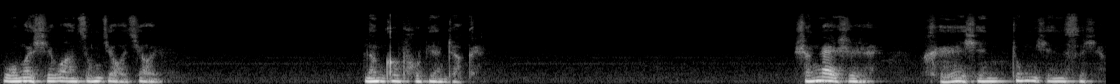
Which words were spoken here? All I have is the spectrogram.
我们希望宗教教育能够普遍展开。神爱世人，核心中心思想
